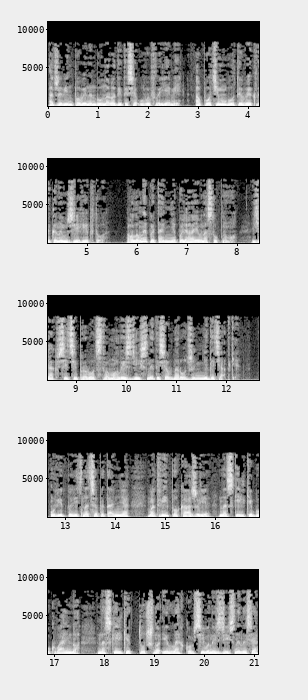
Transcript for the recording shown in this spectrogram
Адже він повинен був народитися у Вифлеємі, а потім бути викликаним з Єгипту. Головне питання полягає в наступному як всі ці пророцтва могли здійснитися в народженні дитятки? У відповідь на це питання Матвій показує, наскільки буквально, наскільки точно і легко всі вони здійснилися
